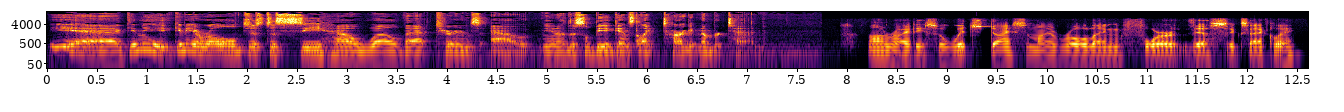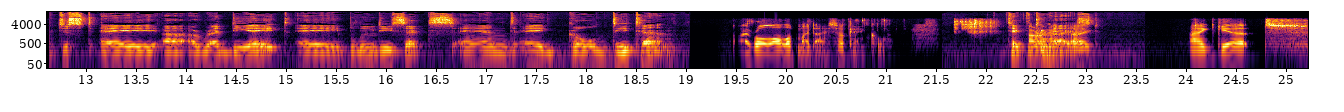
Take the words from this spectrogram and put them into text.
yeah, give me give me a roll just to see how well that turns out. You know, this will be against like target number 10. Alrighty, so which dice am I rolling for this exactly? Just a uh, a red D8, a blue D6 and a gold D10. I roll all of my dice. Okay, cool. Take the All two right, I- highest. I get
